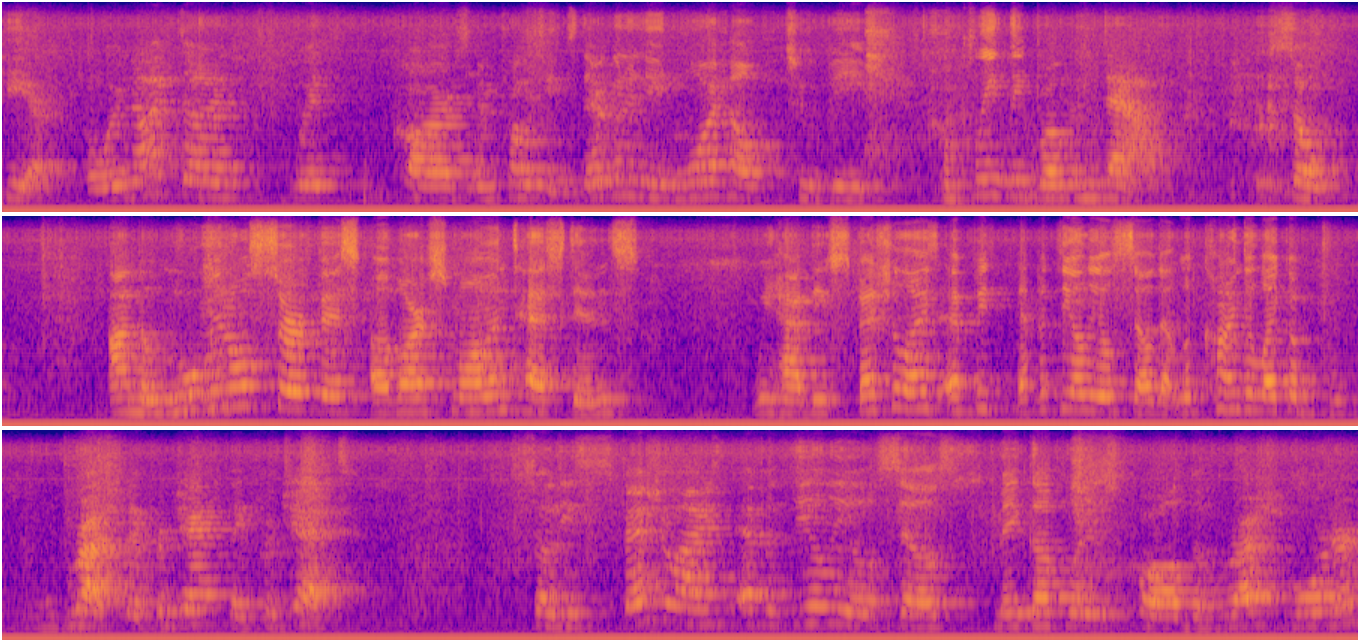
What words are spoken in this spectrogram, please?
here, but we're not done with carbs and proteins. They're going to need more help to be completely broken down. So on the luminal surface of our small intestines, we have these specialized epi epithelial cells that look kind of like a brush. They project, they project. So these specialized epithelial cells make up what is called the brush border.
